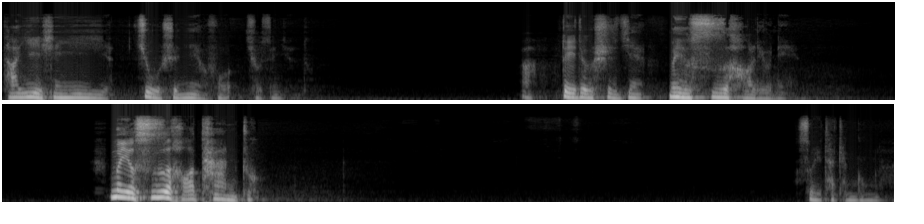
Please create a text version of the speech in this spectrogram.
他一心一意就是念佛求生净土，啊，对这个世间没有丝毫留恋，没有丝毫贪着，所以他成功了。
